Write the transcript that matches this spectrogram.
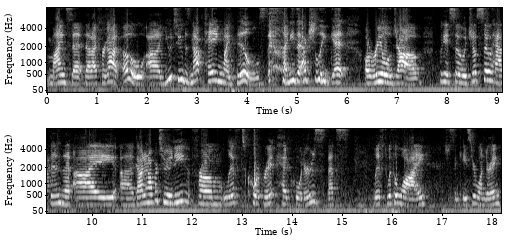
mindset that I forgot, oh, uh, YouTube is not paying my bills. I need to actually get a real job. Okay, so it just so happened that I uh, got an opportunity from Lyft corporate headquarters. That's Lyft with a Y, just in case you're wondering.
